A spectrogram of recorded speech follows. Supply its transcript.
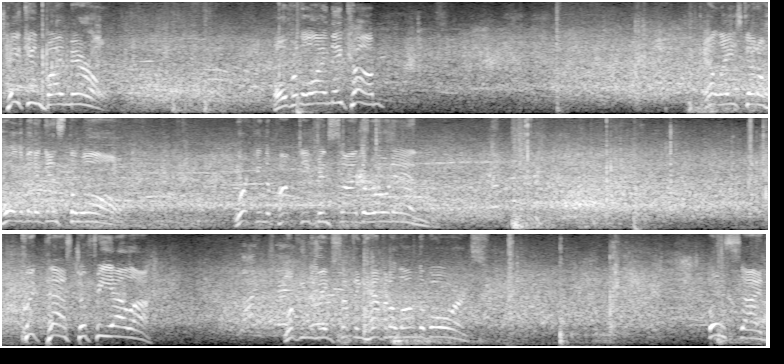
Taken by Merrill. Over the line they come. LA's got a hold of it against the wall. Working the puck deep inside their own end. Quick pass to Fiala. Looking to make something happen along the boards. Both sides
